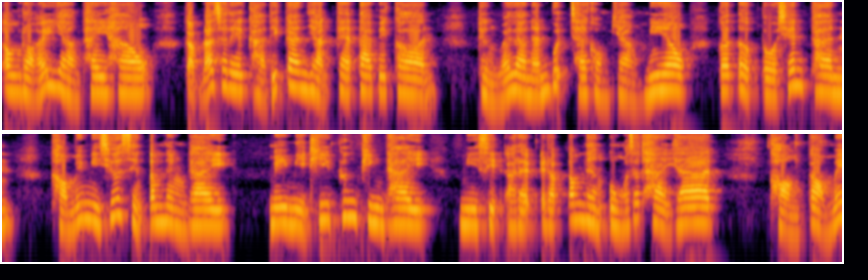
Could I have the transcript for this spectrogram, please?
ต้องรอให้อย่างไทเฮา กับราชเลขาธิการอย่างแก่ตายไปก่อน ถึงเวลานั้นบุตรชายของอย่างเมี่ยว ก็เติบโตเช่นกัน เขาไม่มีชื่อเสียงตำแหน่งใด ไม่มีที่พึ่งพิงไทย มีสิทธิ์อะไรไปรับตำแหน่งองค์รัชทายาทของเก่าไม่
